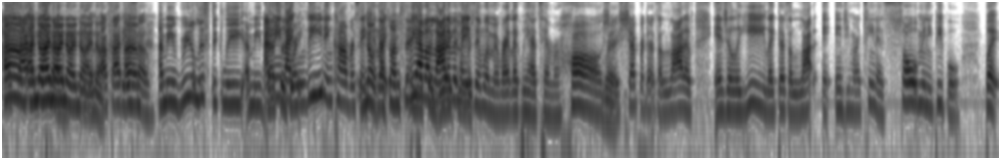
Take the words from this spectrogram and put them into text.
I know, I know, I know, I know, I You know. know, outside of Um, yourself. I mean, realistically, I mean, that's I mean, a like great, leading conversation. No, that's like, what I'm saying. We have That's a a lot of amazing women, right? Like we have Tamron Hall, Sherri Right. Shepherd. There's a lot of Angela Yee. Like there's a lot A- Angie Martinez. So many people. But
